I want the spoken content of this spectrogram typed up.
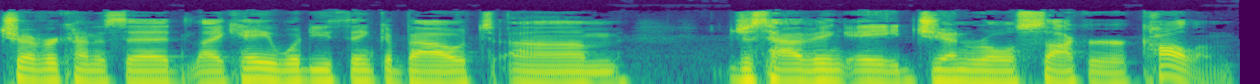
Trevor kind of said like, Hey, what do you think about, um, just having a general soccer column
